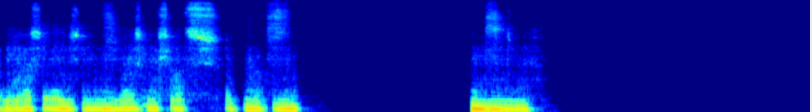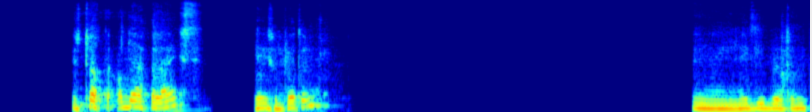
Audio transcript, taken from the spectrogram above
Aliás, wijzigingsshots opmerkingen. Hmm. Dus toch de opdrachtenlijst. Deze button. Hmm, niet die button.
